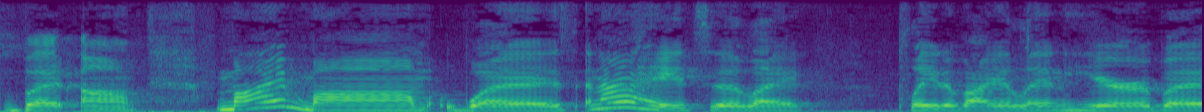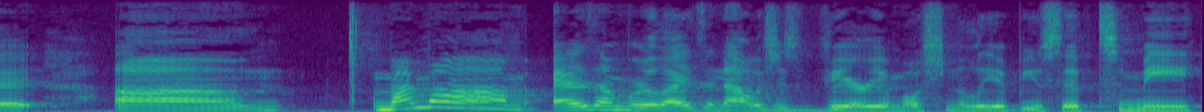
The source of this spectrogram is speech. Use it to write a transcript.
But um, my mom was, and I hate to like play the violin here, but um, my mom, as I'm realizing now, was just very emotionally abusive to me,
